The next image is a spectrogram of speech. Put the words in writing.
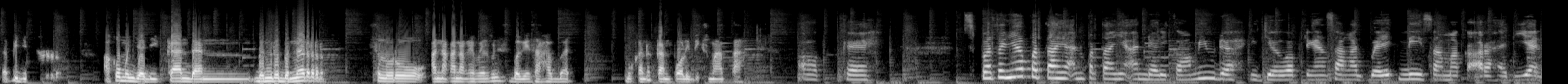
Tapi jujur aku menjadikan dan bener-bener seluruh anak-anak FLP ini sebagai sahabat, bukan rekan politik semata. Oke. Sepertinya pertanyaan-pertanyaan dari kami udah dijawab dengan sangat baik nih sama Kak Rahadian.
